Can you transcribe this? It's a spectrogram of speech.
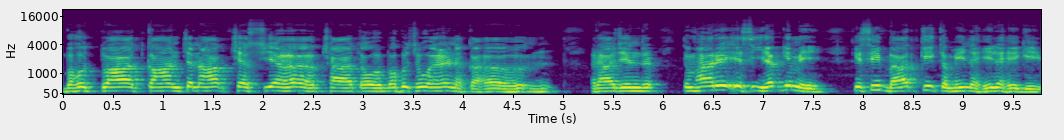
बहुत्वात् कांचनाक्षस्य ख्यातो बहुसुवर्ण राजेंद्र, तुम्हारे इस यज्ञ में किसी बात की कमी नहीं रहेगी,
